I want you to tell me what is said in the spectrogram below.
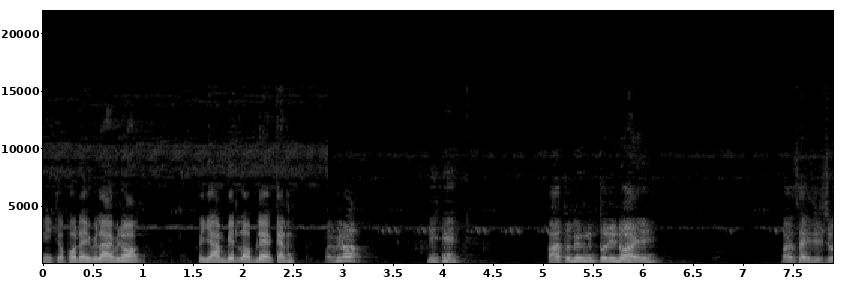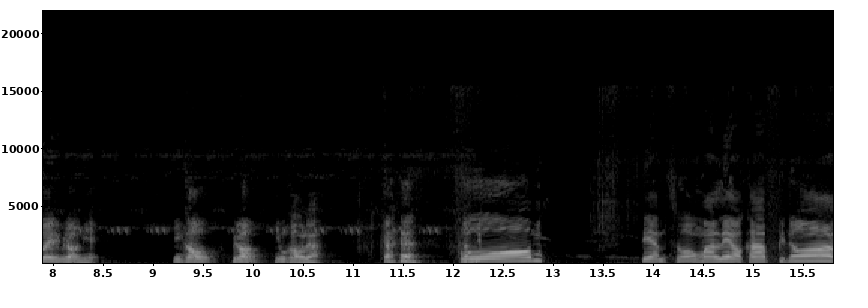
นี่ก็พอได้เวลาพี่น้องพยายามเบ็ดรอบแรกกันมาพี่น้องนี่ปลาตัวหนึงตัวนี้หน่อยปลาใส่สวยๆนี่พี่น้องนี่กินข้าวพี่น้องหิวข้าวเลยผมเตรียมสองมาแล้วครับ พี่น้อง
